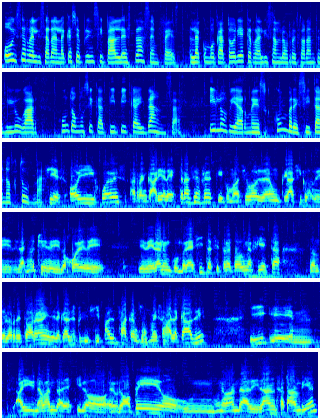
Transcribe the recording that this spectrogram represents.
hoy se realizará en la calle principal la Strassenfest, la convocatoria que realizan los restaurantes del lugar junto a música típica y danzas y los viernes Cumbrecita Nocturna. Así es, hoy jueves arrancaría la Strassenfest, que como decimos ya es un clásico de, las noches de los jueves de, verano en Cumbrecita. Se trata de una fiesta donde los restaurantes de la calle principal sacan sus mesas a la calle y em, hay una banda de estilo europeo, una banda de danza también.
